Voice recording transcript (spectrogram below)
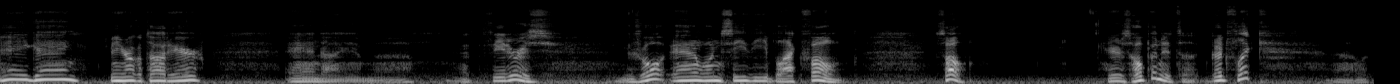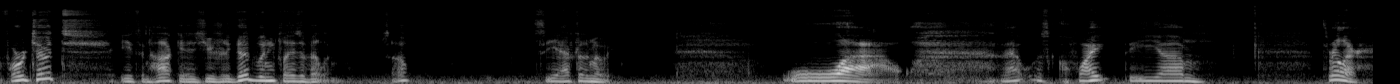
Hey gang, it's me, your Uncle Todd here, and I am uh, at the theater as usual, and I want to see the Black Phone. So, here's hoping it's a good flick. I look forward to it. Ethan Hawke is usually good when he plays a villain. So, see you after the movie. Wow, that was quite the um, thriller.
